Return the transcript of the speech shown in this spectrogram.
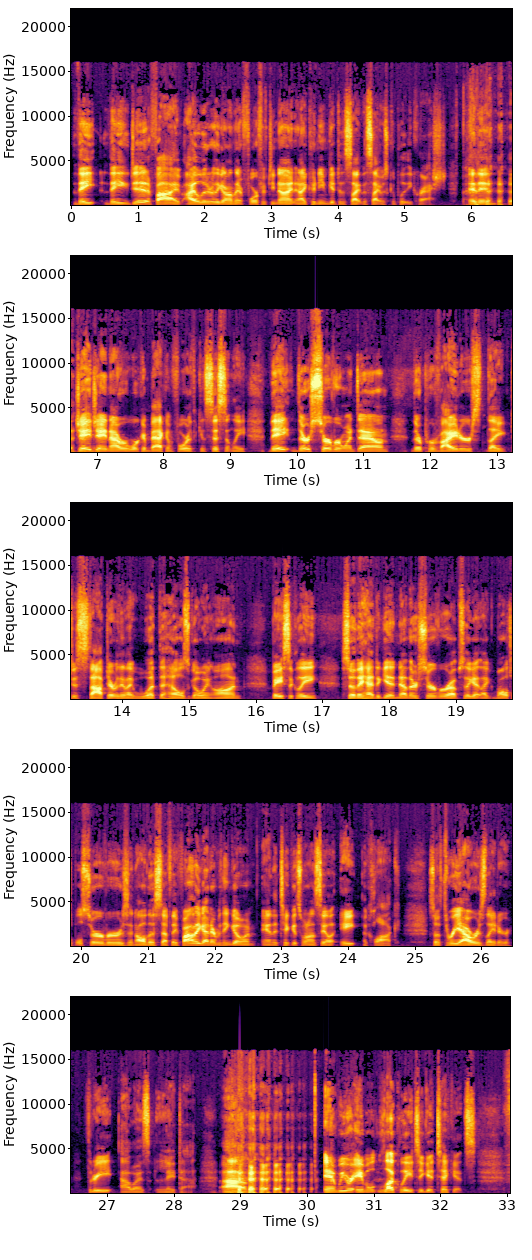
They they did it at five. I literally got on there at four fifty nine, and I couldn't even get to the site. The site was completely crashed. And then JJ and I were working back and forth consistently. They their server went down. Their providers like just stopped everything. Like what the hell's going on? Basically. So they had to get another server up. So they got like multiple servers and all this stuff. They finally got everything going, and the tickets went on sale at eight o'clock. So three hours later, three hours later, um, and we were able, luckily, to get tickets.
